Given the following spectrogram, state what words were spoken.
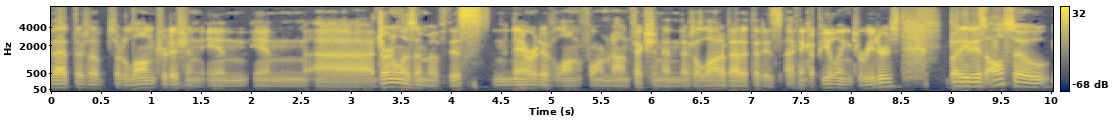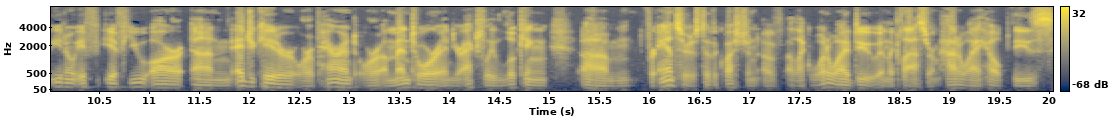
that there's a sort of long tradition in in uh, journalism of this narrative, long form nonfiction, and there's a lot about it that is, I think, appealing to readers. But it is also, you know, if if you are an educator or a parent or a mentor, and you're actually looking um, for answers to the question of uh, like what do I do in the classroom? How do I help these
